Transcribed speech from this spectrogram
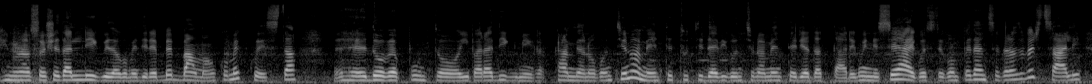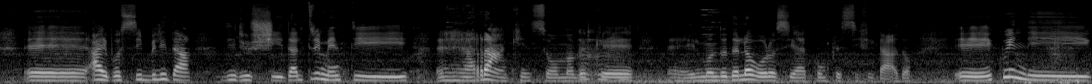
in una società liquida come direbbe Bauman come questa eh, dove appunto i paradigmi cambiano continuamente e tu ti devi continuamente riadattare. Quindi se hai queste competenze trasversali eh, hai possibilità di riuscita altrimenti eh, arranchi insomma perché eh, il mondo del lavoro si è complessificato. E quindi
